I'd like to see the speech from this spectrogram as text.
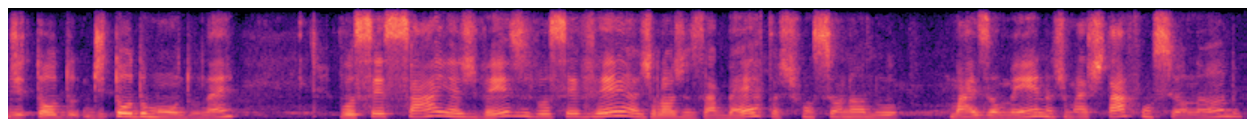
de todo, de todo mundo, né? Você sai, às vezes, você vê as lojas abertas funcionando mais ou menos, mas está funcionando.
